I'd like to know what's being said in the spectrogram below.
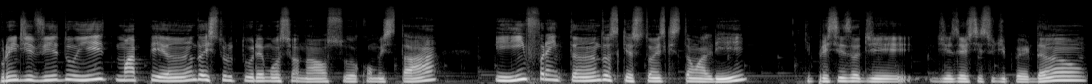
para o indivíduo ir mapeando a estrutura emocional sua como está e enfrentando as questões que estão ali que precisa de, de exercício de perdão,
